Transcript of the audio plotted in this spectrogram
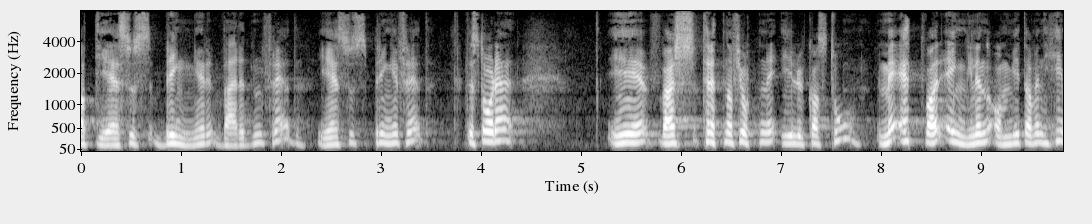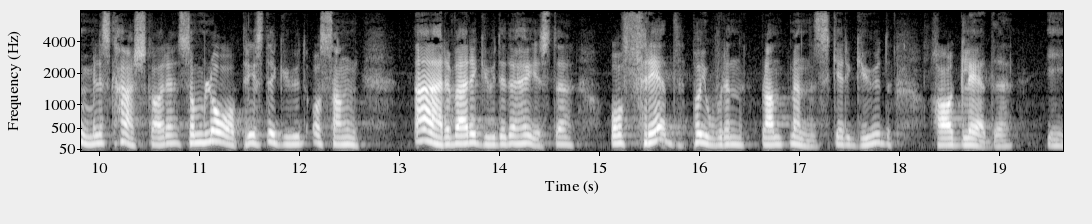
at Jesus bringer verden fred. Jesus bringer fred. Det står det i vers 13 og 14 i Lukas 2. Med ett var engelen omgitt av en himmelsk hærskare som lovpriste Gud og sang. Ære være Gud i det høyeste og fred på jorden blant mennesker Gud har glede i.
